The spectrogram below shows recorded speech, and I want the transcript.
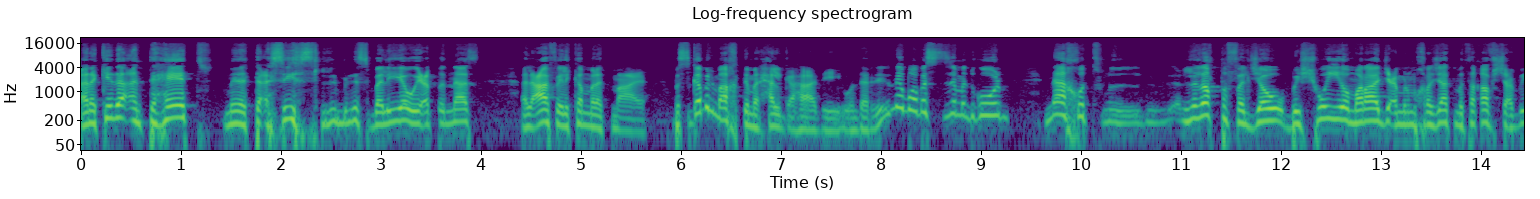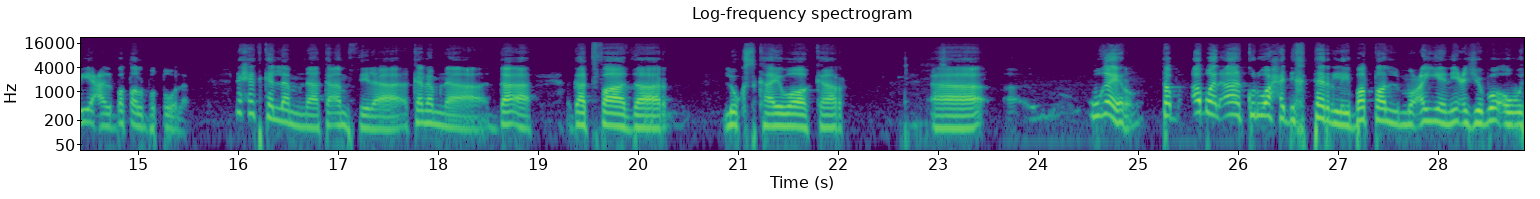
أنا كذا انتهيت من التأسيس بالنسبة لي ويعطي الناس العافية اللي كملت معايا. بس قبل ما أختم الحلقة هذه وندري نبغى بس زي ما تقول ناخذ نلطف الجو بشوية ومراجع من مخرجات من الثقافة الشعبية على البطل البطولة. نحن تكلمنا كأمثلة تكلمنا The Godfather لوك سكاي ووكر آه وغيره طب أبغى الآن كل واحد يختار لي بطل معين يعجبه أو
